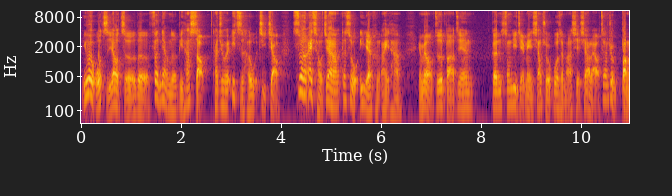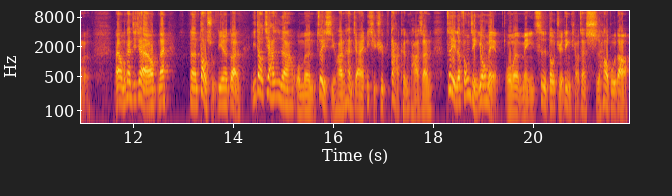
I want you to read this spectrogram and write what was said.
因为我只要折的分量呢比他少，他就会一直和我计较。虽然爱吵架，但是我依然很爱他。有没有？就是把今天跟兄弟姐妹相处的过程把它写下来哦，这样就很棒了。来，我们看接下来哦，来，那倒数第二段，一到假日啊，我们最喜欢和家人一起去大坑爬山，这里的风景优美，我们每一次都决定挑战十号步道。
